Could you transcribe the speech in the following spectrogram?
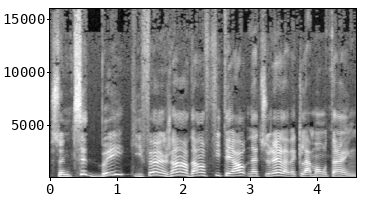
C'est une petite baie qui fait un genre d'amphithéâtre naturel avec la montagne.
